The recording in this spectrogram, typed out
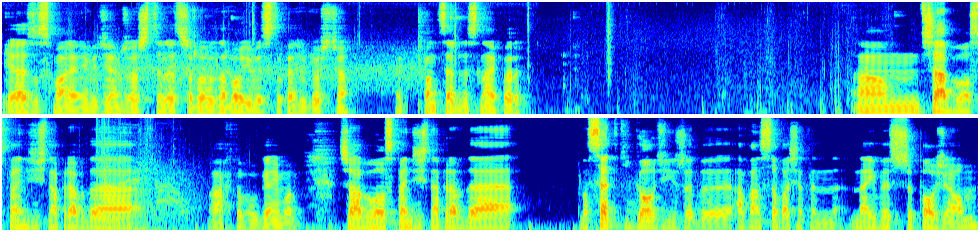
Jezus Maria, nie wiedziałem, że aż tyle trzeba naboi wystukać w gościa. Jakiś pancerny snajper. Um, trzeba było spędzić naprawdę... Ach, to był gamer. Trzeba było spędzić naprawdę no, setki godzin, żeby awansować na ten najwyższy poziom.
